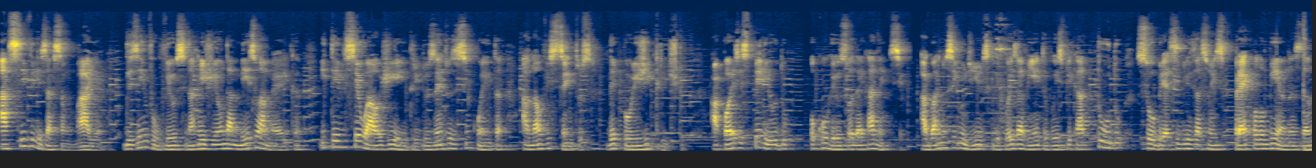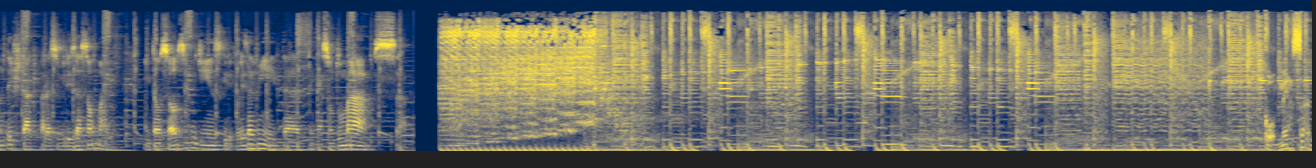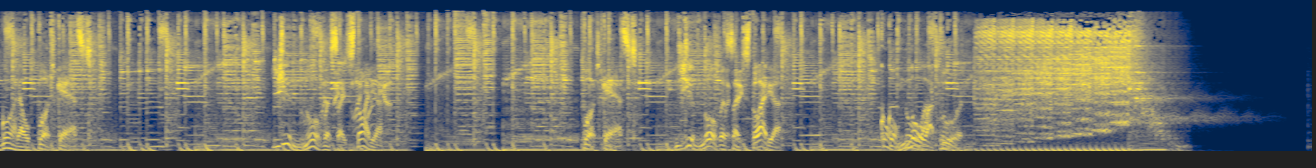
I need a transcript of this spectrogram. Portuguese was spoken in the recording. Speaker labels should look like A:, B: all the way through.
A: A civilização maia desenvolveu-se na região da Mesoamérica e teve seu auge entre 250 a 900 depois de Cristo. Após esse período, ocorreu sua decadência. Aguarde uns segundinhos que depois da vinheta eu vou explicar tudo sobre as civilizações pré-colombianas, dando destaque para a civilização maia. Então só uns segundinhos que depois da vinheta tem assunto massa.
B: Começa agora o podcast. De novo essa história? Podcast. De novo essa história? Com Noah Arthur.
